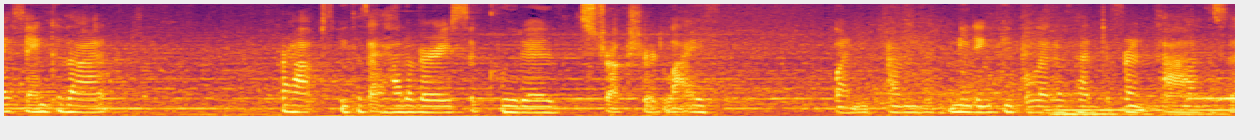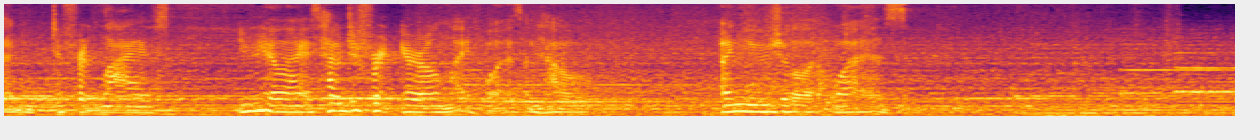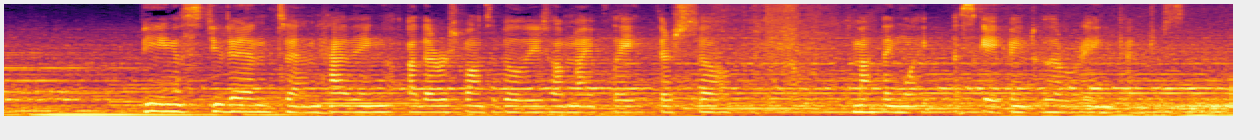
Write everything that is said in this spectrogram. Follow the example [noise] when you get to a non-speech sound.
I think that perhaps because I had a very secluded, structured life, when I'm meeting people that have had different paths and different lives, you realize how different your own life was and how unusual it was. Being a student and having other responsibilities on my plate, there's still nothing like escaping to the rink and just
